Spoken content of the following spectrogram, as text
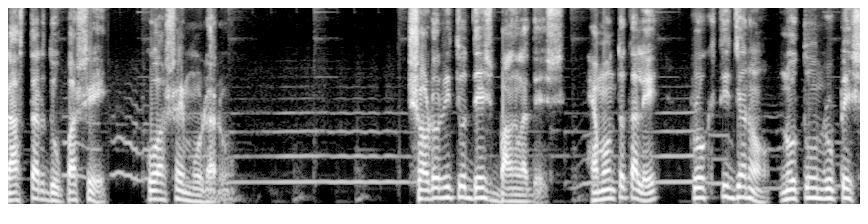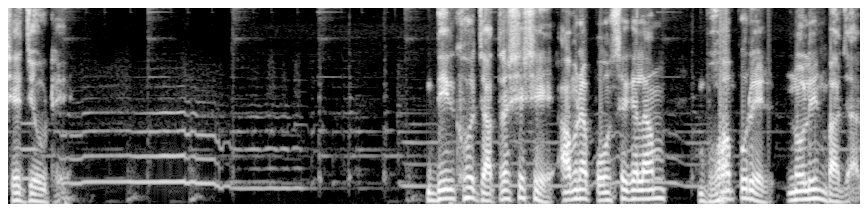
রাস্তার দুপাশে কুয়াশায় মোড়ানো। ষড়ঋতুর দেশ বাংলাদেশ। হেমন্তকালে প্রকৃতি যেন নতুন রূপে সেজে ওঠে। দীর্ঘ যাত্রা শেষে আমরা পৌঁছে গেলাম ভুয়াপুরের নলিন বাজার।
